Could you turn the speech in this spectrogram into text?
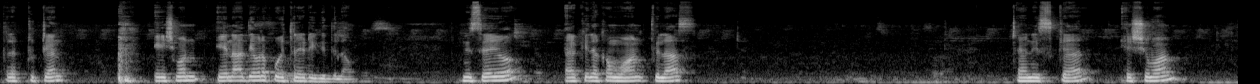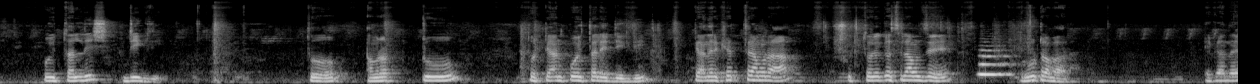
তাহলে টু টেন এ সমান এ না দিয়ে আমরা পঁয়তাল্লিশ ডিগ্রি দিলাম। নিচেও একই রকম one plus ten square A সমান পঁয়তাল্লিশ ডিগ্রি তো আমরা টু তো টেন পঁয়তাল্লিশ ডিগ্রি টেনের ক্ষেত্রে আমরা সূত্র রেখেছিলাম যে রুট ওভার এখানে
